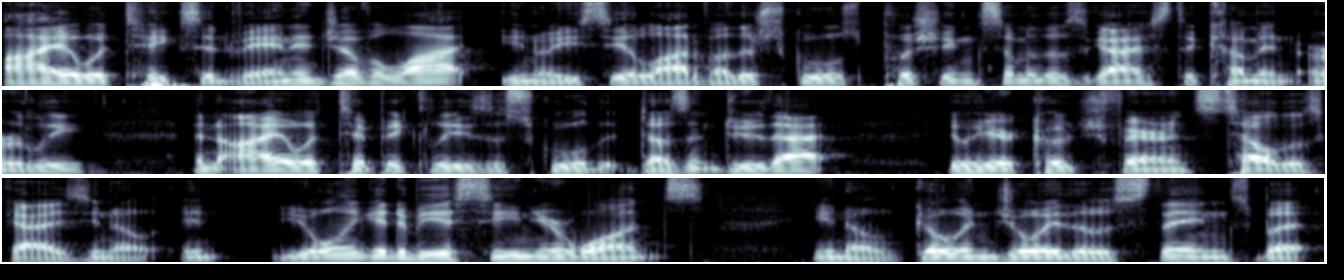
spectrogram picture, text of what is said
Iowa takes advantage of a lot. You know, you see a lot of other schools pushing some of those guys to come in early, and Iowa typically is a school that doesn't do that. You'll hear Coach Ferentz tell those guys, you know, you only get to be a senior once. You know, go enjoy those things. But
